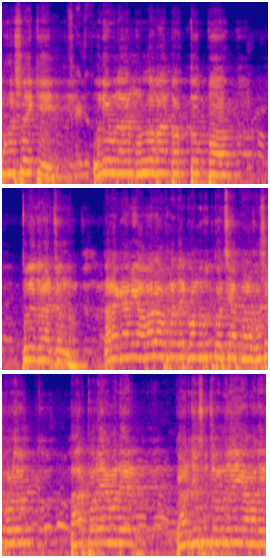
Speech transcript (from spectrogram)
মহাশয়কে, উনি ওনার মূল্যবান বক্তব্য তুলে ধরার জন্য। তার আগে আমি আবারও আপনাদেরকে অনুরোধ করছি, আপনারা বসে পড়ুন। তারপরে আমাদের কার্যসূচি অনুযায়ী আমাদের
